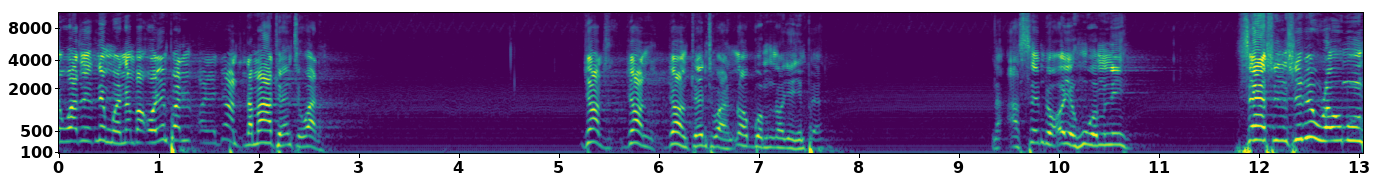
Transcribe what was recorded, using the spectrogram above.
wɔde ne mu namba ɔyimpa no ɔyɛ john dɛm a twenty one john john john twenty one na ɔbɔ mu na ɔyɛ yimpa na asɛm bi a ɔyɛ hu wɔ mu ni sɛ sunsun bi wura wo mu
